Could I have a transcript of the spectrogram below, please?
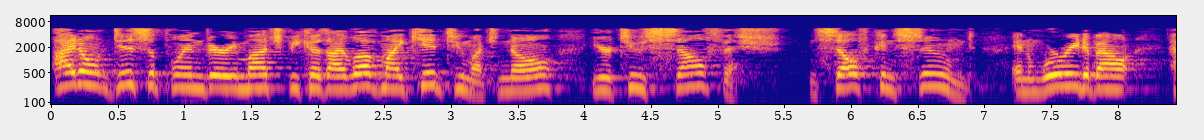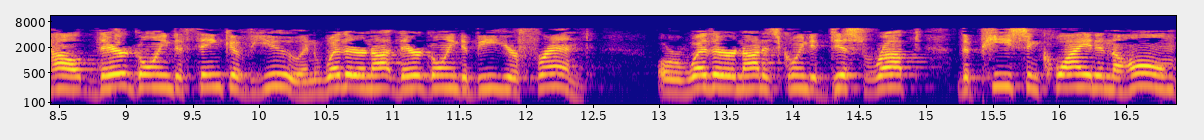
I don't discipline very much because I love my kid too much. No, you're too selfish and self-consumed and worried about how they're going to think of you and whether or not they're going to be your friend or whether or not it's going to disrupt the peace and quiet in the home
